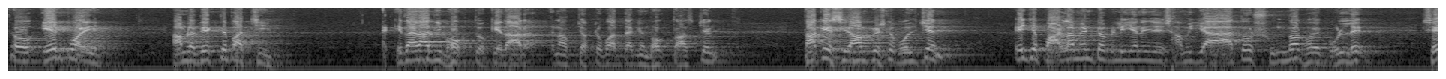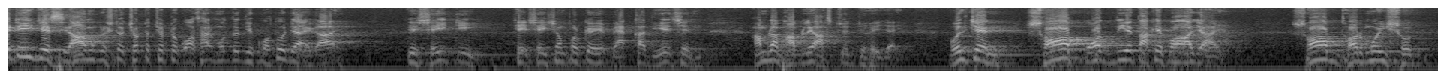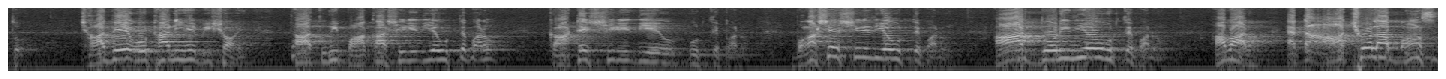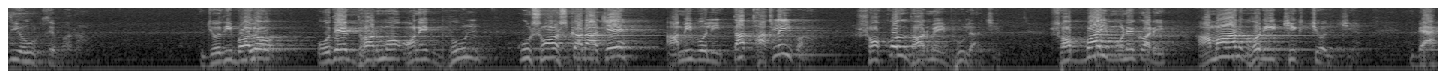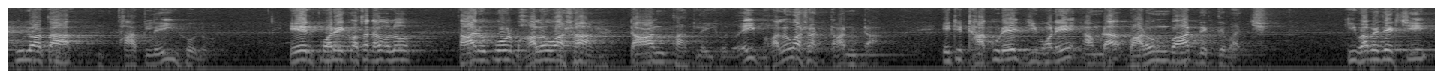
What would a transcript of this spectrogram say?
তো এরপরে আমরা দেখতে পাচ্ছি, কেদারাদি ভক্ত, কেদারনাথ চট্টোপাধ্যায় একজন ভক্ত আসছেন। তাকে শ্রীরামকৃষ্ণ বলছেন, এই যে পার্লামেন্ট অফ রিলিজনে যে স্বামীজি এত সুন্দরভাবে বললেন সেটি যে শ্রীরামকৃষ্ণ ছোট্ট ছোট্ট কথার মধ্যে দিয়ে কত জায়গায় যে সেইটি, যে সেই সম্পর্কে ব্যাখ্যা দিয়েছেন, আমরা ভাবলে আশ্চর্য হয়ে যাই। বলছেন, সব পথ দিয়ে তাকে পাওয়া যায়, সব ধর্মই সত্য। ছাদে ওঠা নিয়ে বিষয়, তা তুমি পাকা সিঁড়ি দিয়ে উঠতে পারো, কাঠের সিঁড়ি দিয়েও উঠতে পারো, বাঁশের সিঁড়ি দিয়েও উঠতে পারো, আর দড়ি দিয়েও উঠতে পারো, আবার একটা আছলা বাঁশ দিয়ে উঠতে পারো। যদি বলো ওদের ধর্ম অনেক ভুল, কুসংস্কার আছে, আমি বলি, তা থাকলেই বা সকল ধর্মেই ভুল আছে। সবাই মনে করে, আমার ঘড়ি ঠিক চলছে। ব্যাকুলতা থাকলেই হলো। এরপরে কথাটা হলো, তার উপর ভালোবাসার টান থাকলেই হলো। এই ভালোবাসার টানটা, এটি ঠাকুরের জীবনে আমরা বারংবার দেখতে পাচ্ছি। কীভাবে দেখছি?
